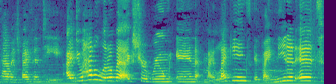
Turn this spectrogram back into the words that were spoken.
Savage by Fenty. I do have a little bit extra room in my leggings if I needed it.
